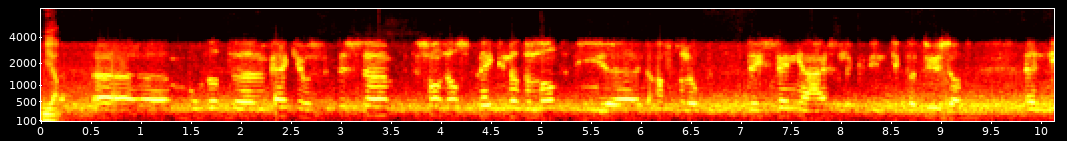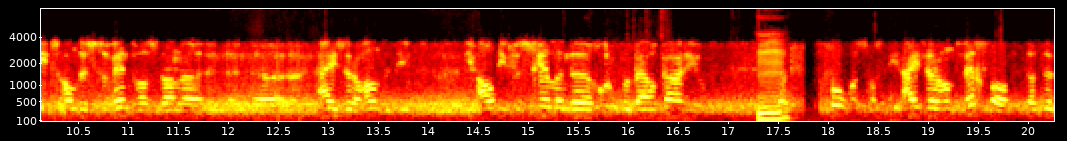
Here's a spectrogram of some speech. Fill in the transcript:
Ja. Eh, omdat, eh, kijk Joost, het is, eh, het is vanzelfsprekend dat een land die eh, de afgelopen decennia eigenlijk in dictatuur zat en niets anders gewend was dan eh, een, een, eh, een ijzeren hand die, die al die verschillende groepen bij elkaar hield. Dat vervolgens als die ijzeren hand wegvalt, dat er,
